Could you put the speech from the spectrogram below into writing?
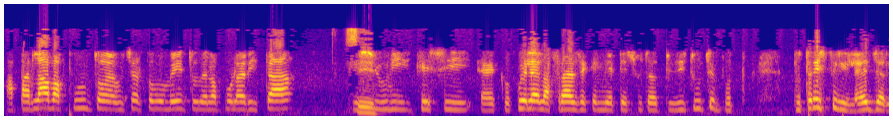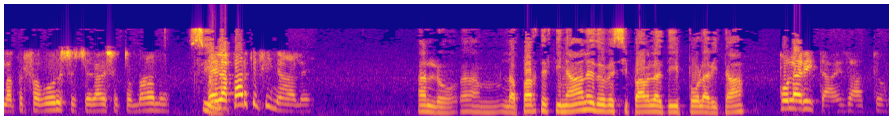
ma parlava appunto a un certo momento della polarità che Sì. si uni, che si, ecco, quella è la frase che mi è piaciuta più di tutte, pot- potresti rileggerla per favore se ce l'hai sotto mano. Sì. È la parte finale, Allora, mm, la parte finale dove si parla di polarità? polarità, esatto.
